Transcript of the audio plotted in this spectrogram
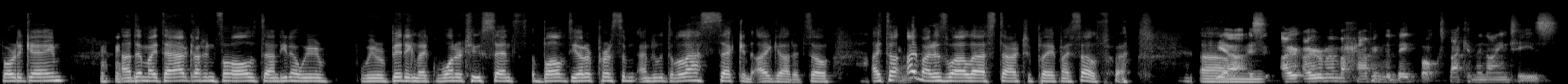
for the game, and then my dad got involved, and you know we were we were bidding like one or two cents above the other person, and with the last second I got it. So I thought yeah. I might as well uh, start to play it myself. um, yeah, I, I, remember having the big box back in the '90s,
